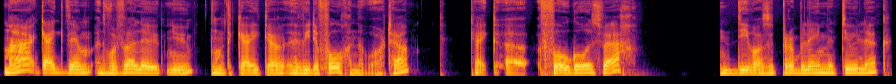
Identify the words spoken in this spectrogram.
Maar kijk Tim, het wordt wel leuk nu om te kijken wie de volgende wordt. Hè? Kijk, Vogel is weg. Die was het probleem natuurlijk.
